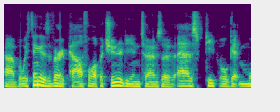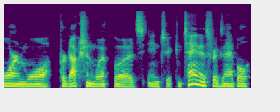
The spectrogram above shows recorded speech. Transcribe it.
but we think it is a very powerful opportunity in terms of as people get more and more production workloads into containers, for example,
